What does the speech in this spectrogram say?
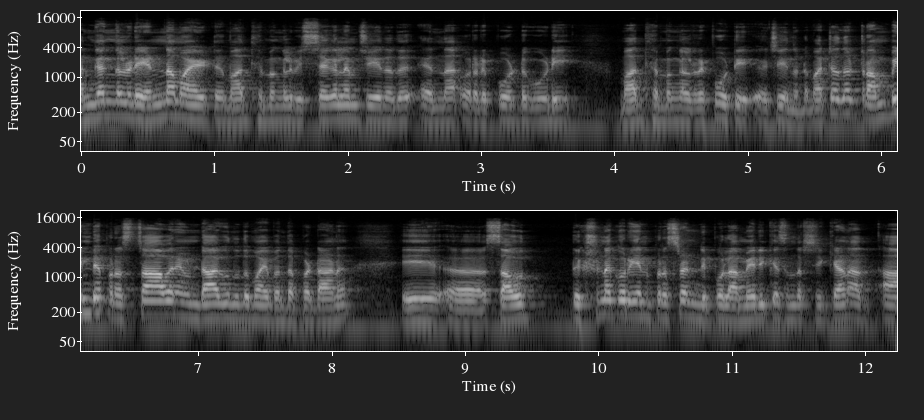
അംഗങ്ങളുടെ എണ്ണമായിട്ട് മാധ്യമങ്ങൾ വിശകലനം ചെയ്യുന്നത് എന്ന ഒരു റിപ്പോർട്ട് കൂടി മാധ്യമങ്ങൾ റിപ്പോർട്ട് ചെയ്യുന്നുണ്ട്. മറ്റൊന്ന് ട്രംപിന്റെ പ്രസ്താവന ഉണ്ടാകുന്നതുമായി ബന്ധപ്പെട്ടാണ് ഈ സൗത്ത് ദക്ഷിണ കൊറിയൻ പ്രസിഡന്റ് ഇപ്പോൾ അമേരിക്ക സന്ദർശിക്കുകയാണ്. ആ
